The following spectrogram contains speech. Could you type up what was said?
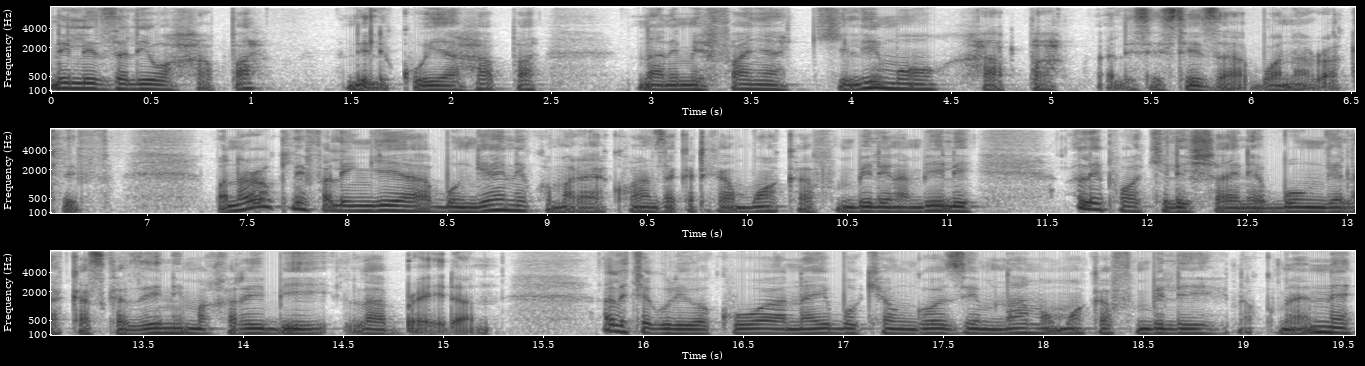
Nilizaliwa hapa, nilikuya hapa na nimefanya kilimo hapa, alisisitiza Bwana Ratcliffe. Bwana Ratcliffe aliingia bungeni kwa mara ya kwanza katika mwaka elfu mbili na mbili alipowakilisha eneo bunge la kaskazini magharibi la Braydon. Alichaguliwa kuwa naibu kiongozi mnamo mwaka elfu mbili na kumi na nne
